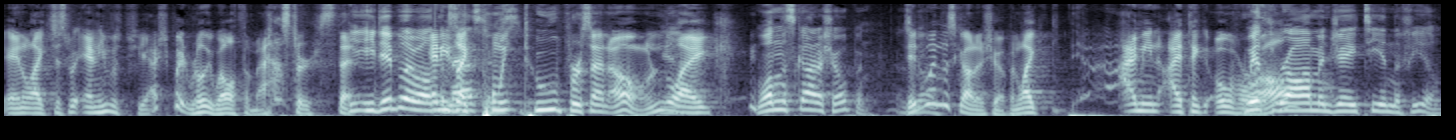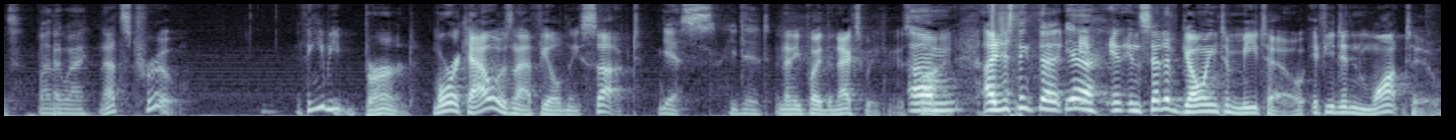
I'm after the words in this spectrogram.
and like just and he was he actually played really well at the Masters. That He- he did play well and he's Masters. like 0.2 percent owned. Like Won the Scottish Open. did well. win the Scottish Open. Like I mean, I think overall with Rahm and JT in the field. By the way, That's true. I think he beat burned. Morikawa was in that field and he sucked. yes, he did. And then he played the next week and he was Um, fine. I just think that yeah. i- instead of going to Mito, if you didn't want to,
